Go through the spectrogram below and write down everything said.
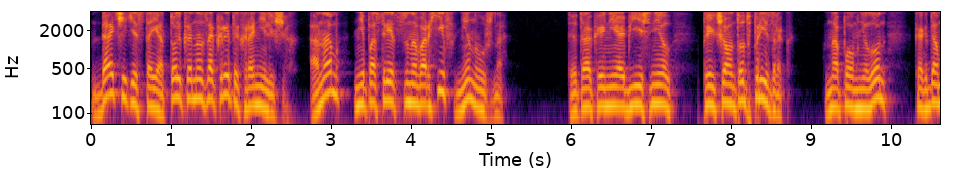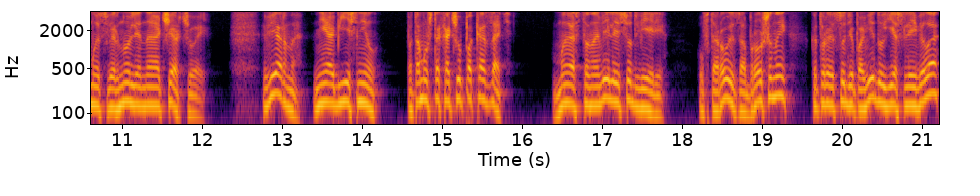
«Датчики стоят только на закрытых хранилищах, а нам непосредственно в архив не нужно». «Ты так и не объяснил, при чем тут призрак?» — напомнил он, когда мы свернули на Черчуэй. «Верно, не объяснил, потому что хочу показать». Мы остановились у двери, у второй заброшенной, которая, судя по виду, если и вела,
